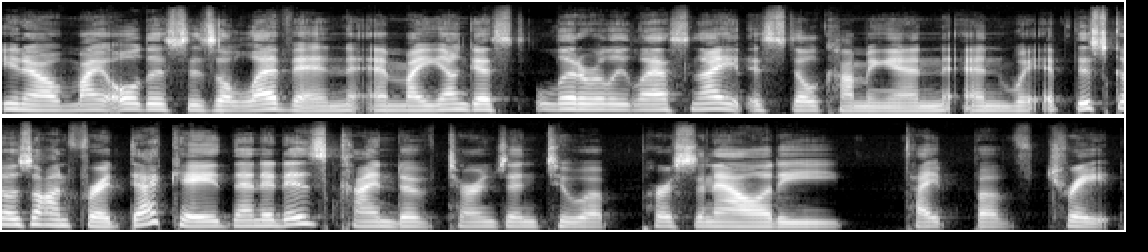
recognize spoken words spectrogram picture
you know, my oldest is 11 and my youngest literally last night is still coming in. And if this goes on for a decade, then it is kind of turns into a personality type of trait.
